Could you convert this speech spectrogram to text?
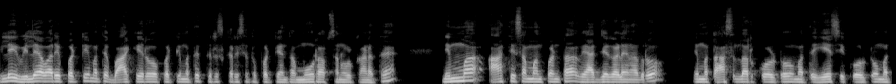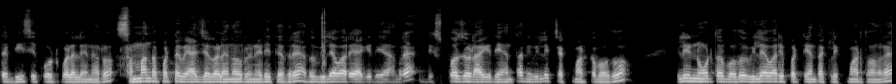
ಇಲ್ಲಿ ವಿಲೇವಾರಿ ಪಟ್ಟಿ ಮತ್ತೆ ಬಾಕಿ ಇರುವ ಪಟ್ಟಿ ಮತ್ತೆ ತಿರಸ್ಕರಿಸಿದ ಪಟ್ಟಿ ಅಂತ ಮೂರು ಆಪ್ಷನ್ಗಳು ಕಾಣುತ್ತೆ. ನಿಮ್ಮ ಆಸ್ತಿ ಸಂಬಂಧಪಟ್ಟ ವ್ಯಾಜ್ಯಗಳೇನಾದ್ರು ನಿಮ್ಮ ತಹಸೀಲ್ದಾರ್ ಕೋರ್ಟು ಮತ್ತೆ ಎ ಸಿ ಕೋರ್ಟು ಮತ್ತೆ ಡಿ ಸಿ ಕೋರ್ಟ್ಗಳಲ್ಲಿ ಏನಾದ್ರು ಸಂಬಂಧಪಟ್ಟ ವ್ಯಾಜ್ಯಗಳೇನಾದ್ರು ನಡೀತಿದ್ರೆ ಅದು ವಿಲೇವಾರಿ ಆಗಿದೆಯಾ ಅಂದ್ರೆ ಡಿಸ್ಪೋಸ್ಡ್ ಆಗಿದೆ ಅಂತ ನೀವು ಇಲ್ಲಿ ಚೆಕ್ ಮಾಡ್ಕೋಬಹುದು. ಇಲ್ಲಿ ನೋಡ್ತಾ ಇರ್ಬೋದು ವಿಲೇವಾರಿ ಪಟ್ಟಿ ಅಂತ ಕ್ಲಿಕ್ ಮಾಡ್ತು ಅಂದ್ರೆ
